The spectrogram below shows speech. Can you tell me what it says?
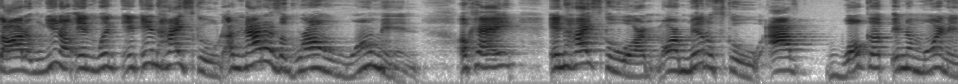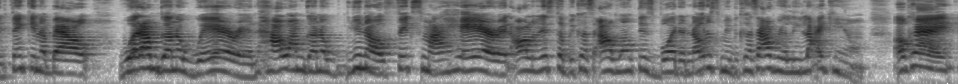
thought of you know in when in, in high school. I'm not as a grown woman, okay? In high school or or middle school, I woke up in the morning thinking about what I'm gonna wear and how I'm gonna, you know, fix my hair and all of this stuff because I want this boy to notice me because I really like him. Okay.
